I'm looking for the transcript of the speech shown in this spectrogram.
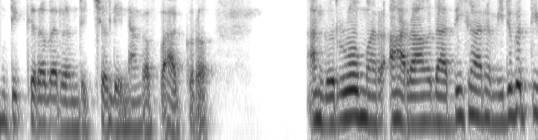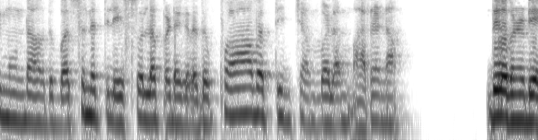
முடிக்கிறவர் என்று சொல்லி நாங்கள் பார்க்கிறோம். அங்கு ரோமர் ஆறாவது அதிகாரம் இருபத்தி மூன்றாவது வசனத்திலே சொல்லப்படுகிறது பாவத்தின் சம்பளம் மரணம். தேவனுடைய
